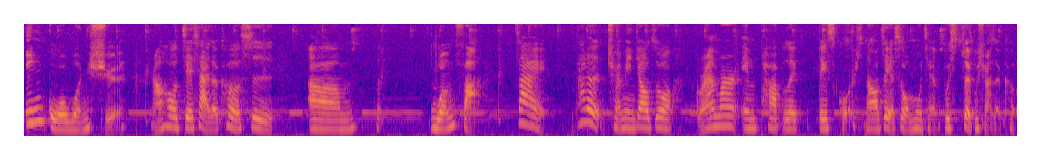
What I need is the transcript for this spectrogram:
英国文学，然后接下来的课是，嗯、文法，在。它的全名叫做 Grammar in Public Discourse，然后这也是我目前不最不喜欢的课，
